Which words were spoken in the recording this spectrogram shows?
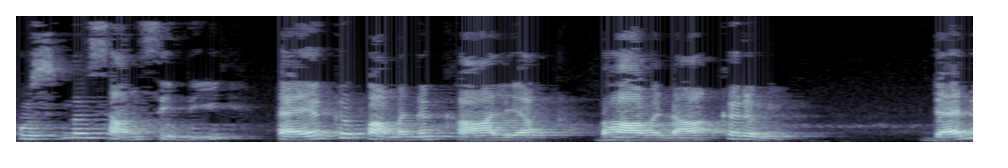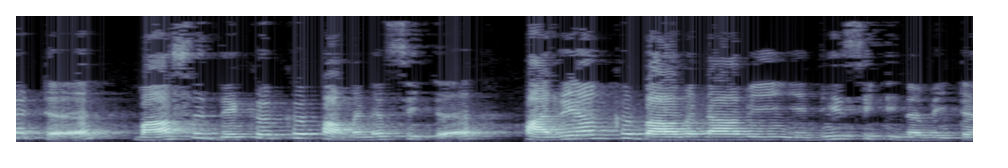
හුස්ම සංසිඳී පැයක පමණ කාලයක් භාවනා කරමි. දැනට මාස දෙකක පමණ සිට පරයන්ක භාවනාවේ යෙදී සිටින විට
